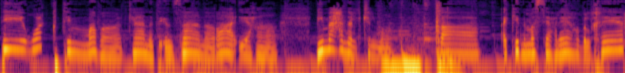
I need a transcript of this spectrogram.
في وقت مضى. كانت إنسانة رائعة بمعنى الكلمة. فأكيد نمسي عليها بالخير.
